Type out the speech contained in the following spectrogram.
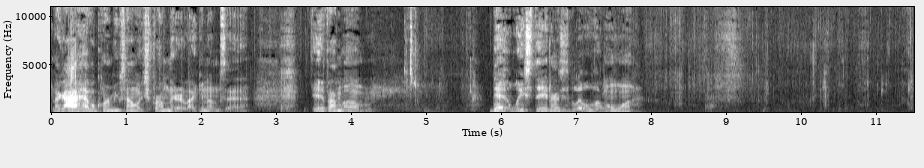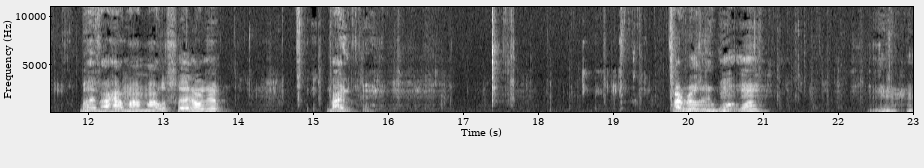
Like I have a corned beef sandwich from there, like you know what I'm saying. If I'm um that wasted and I just be like, oh, I want one. But if I have my mouth fed on it, like I really want one. Mm-hmm.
